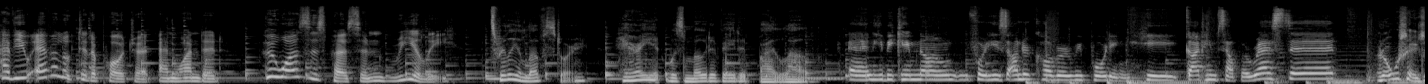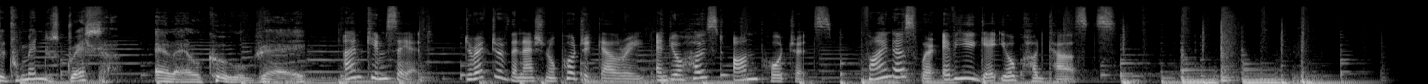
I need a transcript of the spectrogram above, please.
Have you ever looked at a portrait and wondered, who was this person really? It's really a love story. Harriet was motivated by love. And he became known for his undercover reporting. He got himself arrested. And also, he's a tremendous dresser. LL Cool J. I'm Kim Sajet, Director of the National Portrait Gallery and your host on Portraits. Find us wherever you get your podcasts.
